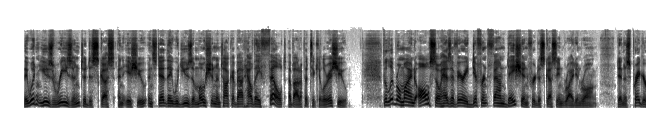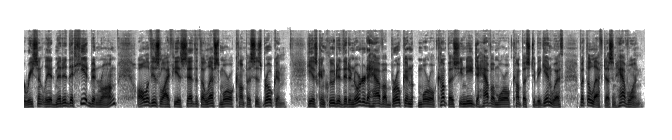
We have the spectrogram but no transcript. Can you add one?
They wouldn't use reason to discuss an issue. Instead, they would use emotion and talk about how they felt about a particular issue. The liberal mind also has a very different foundation for discussing right and wrong. Dennis Prager recently admitted that he had been wrong. All of his life, he has said that the left's moral compass is broken. He has concluded that in order to have a broken moral compass, you need to have a moral compass to begin with, but the left doesn't have one.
